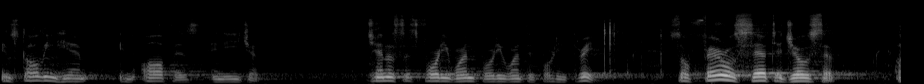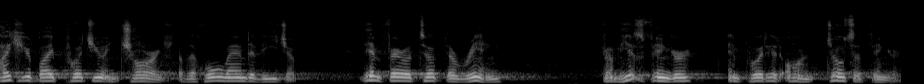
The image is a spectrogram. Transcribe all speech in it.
installing him in office in Egypt. Genesis 41, 41 to 43. So Pharaoh said to Joseph, I hereby put you in charge of the whole land of Egypt. Then Pharaoh took the ring from his finger and put it on Joseph's finger.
